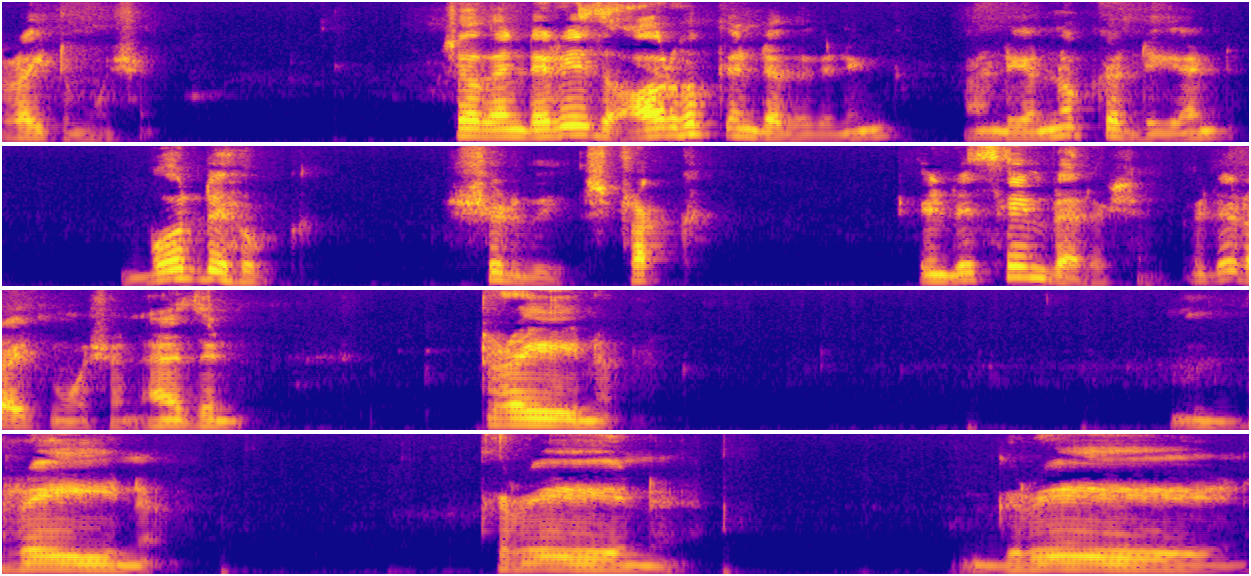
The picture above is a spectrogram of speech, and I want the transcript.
right motion. So when there is R hook in the beginning and N hook at the end, both the hook should be struck in the same direction with the right motion as in train, brain, crane, grain,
